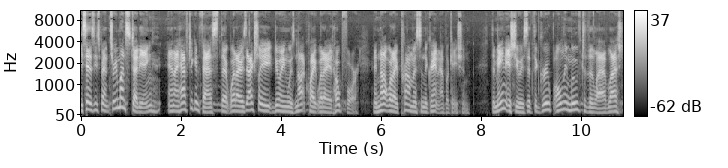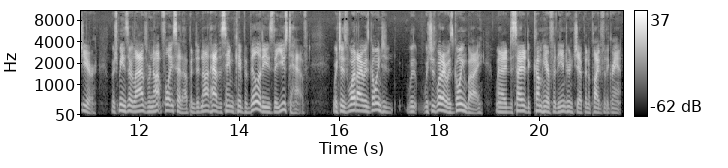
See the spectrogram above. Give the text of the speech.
He says he spent three months studying, and I have to confess that what I was actually doing was not quite what I had hoped for, and not what I promised in the grant application. The main issue is that the group only moved to the lab last year, which means their labs were not fully set up and did not have the same capabilities they used to have, which is what I was going to which is what I was going by when I decided to come here for the internship and applied for the grant.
